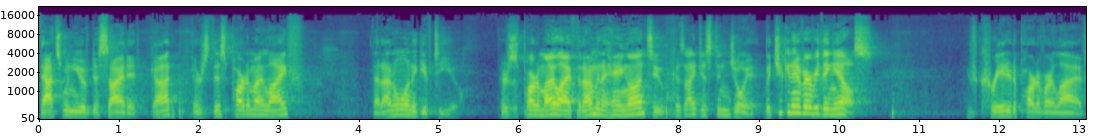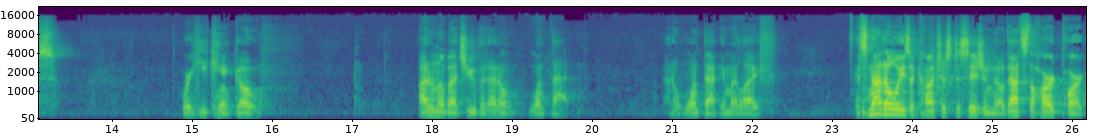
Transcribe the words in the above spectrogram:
that's when you have decided, God, there's this part of my life that I don't want to give to you. There's this part of my life that I'm going to hang on to because I just enjoy it. But you can have everything else. You've created a part of our lives where He can't go. I don't know about you, but I don't want that. I don't want that in my life. It's not always a conscious decision, though. That's the hard part.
